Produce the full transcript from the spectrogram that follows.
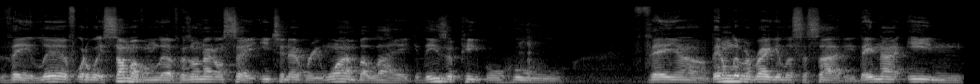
they live or the way some of them live because i'm not gonna say each and every one but like these are people who they um they don't live in regular society. They not eating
